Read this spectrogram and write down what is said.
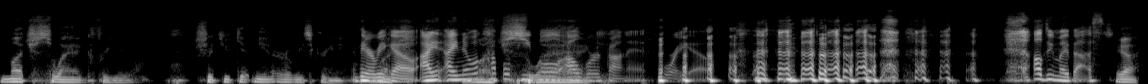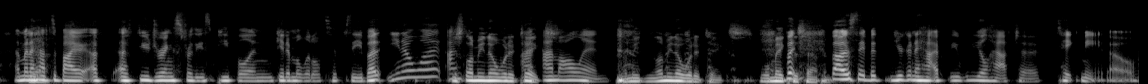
much swag for you. Should you get me an early screening? There we Much- go. I, I know a couple people. I'll work on it for you. I'll do my best. Yeah, I'm gonna Yeah. have to buy a, a few drinks for these people and get them a little tipsy. But you know what? I'm, just let me know what it takes. I'm all in. let me let me know what it takes. We'll make But- this happen. But I would say, but you're gonna have you'll have to take me though.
